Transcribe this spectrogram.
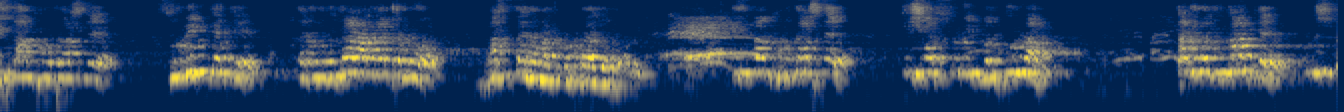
ইসলাম ক্ষমতা আসলে শ্রমিকদেরকে তাদের অধিকার আদায়ের জন্য রাস্তায় নামার ইসলাম ক্ষমতা আসলে কৃষক, শ্রমিক, মজদুররা তাদের অধিকারকে প্রতিষ্ঠিত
